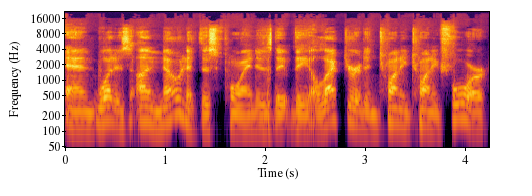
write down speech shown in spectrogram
and what is unknown at this point is that the electorate in 2024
